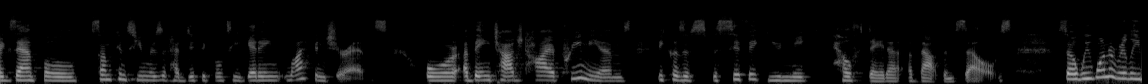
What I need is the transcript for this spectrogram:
example some consumers have had difficulty getting life insurance or are being charged higher premiums because of specific unique health data about themselves so we want to really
